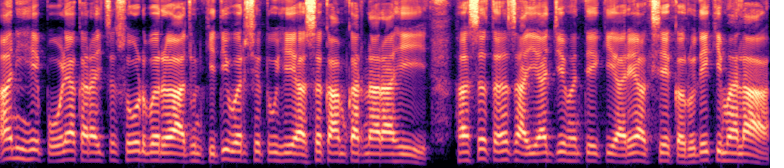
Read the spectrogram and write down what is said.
आणि हे पोळ्या करायचं सोड बरं. अजून किती वर्ष तू हे असं काम करणार आहे? हसतच आई आजी म्हणते की अरे अक्षय करू दे की मला.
